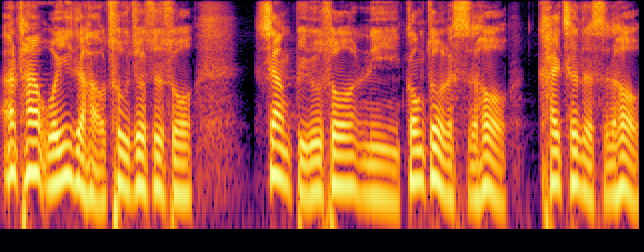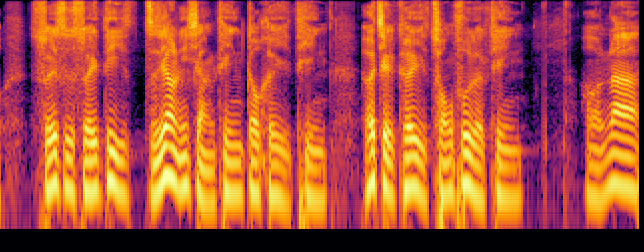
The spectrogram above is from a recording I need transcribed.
啊，它唯一的好处就是说，像比如说你工作的时候、开车的时候，随时随地只要你想听都可以听，而且可以重复的听。哦，那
